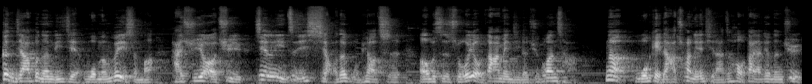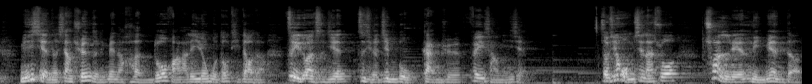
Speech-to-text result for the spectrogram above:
更加不能理解我们为什么还需要去建立自己小的股票池，而不是所有大面积的去观察。那我给大家串联起来之后，大家就能去明显的像圈子里面的很多法拉利用户都提到的这一段时间自己的进步感觉非常明显。首先，我们先来说串联里面的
